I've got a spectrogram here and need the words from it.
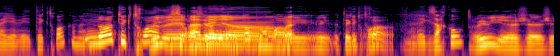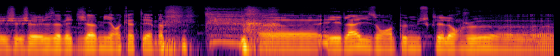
Bah, il y avait Tech 3 quand même. Non, Tech 3 oui, c'est vrai, vrai, autant un- pour moi. ouais, oui, oui, Tech Tech 3. 3. Avec Zarco. Oui, oui, euh, je, je- je- je les avais déjà mis en KTM. Euh, et là, ils ont un peu musclé leur jeu euh,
